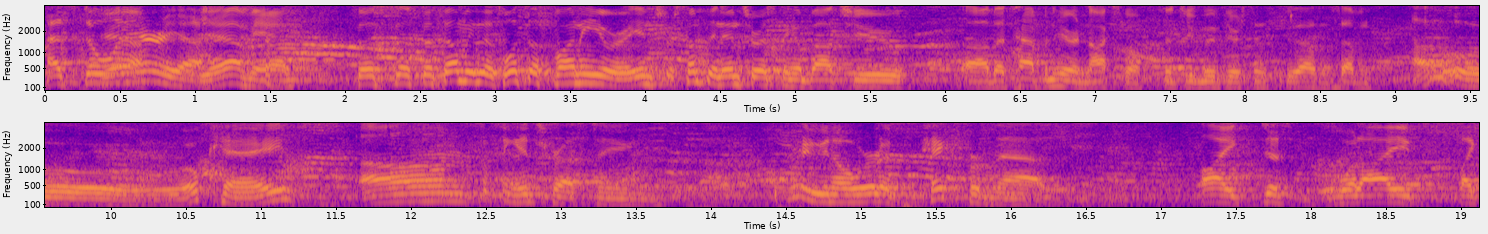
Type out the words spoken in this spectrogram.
That's still one area. Yeah, man. So, so, so tell me this: What's a funny or inter- something interesting about you uh, that's happened here in Knoxville since you moved here since 2007? Oh, okay. Um, something interesting. I don't even know where to pick from that. like just what I like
